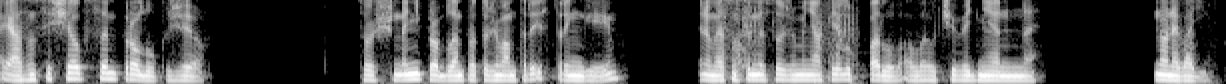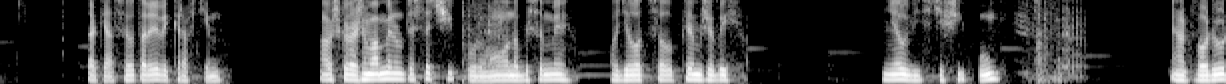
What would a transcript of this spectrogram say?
A já jsem si šel sem pro luk, že jo. Což není problém, protože mám tady i stringy. Jenom já jsem si myslel, že mi nějaký luk padl, ale očividně ne. No nevadí. Tak já si ho tady vykraftím. A škoda, že mám jenom 10 šípů, no, ono by se mi hodilo celkem, že bych měl víc těch šípů. Jinak vodu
